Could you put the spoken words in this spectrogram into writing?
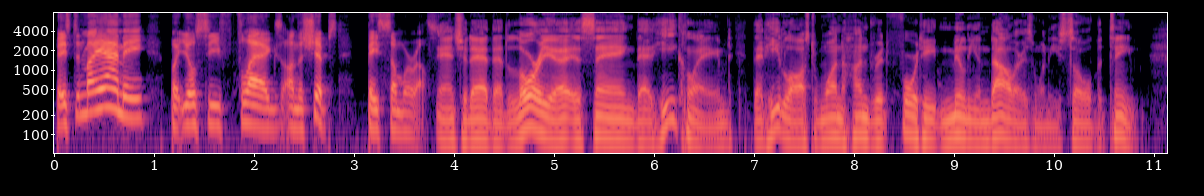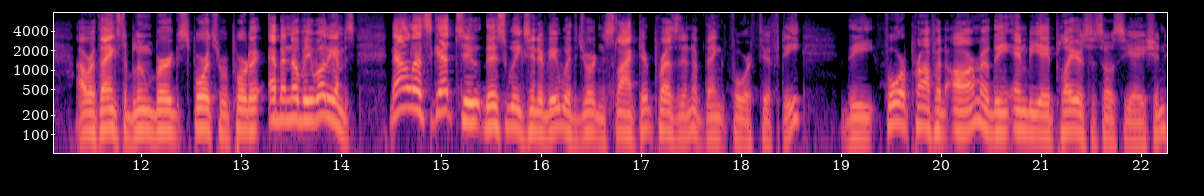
based in Miami, but you'll see flags on the ships based somewhere else. And should add that Loria is saying that he claimed that he lost $140 million when he sold the team. Our thanks to Bloomberg sports reporter Eben Novy Williams. Now let's get to this week's interview with Jordan Schlachter, president of Think 450, the for profit arm of the NBA Players Association.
